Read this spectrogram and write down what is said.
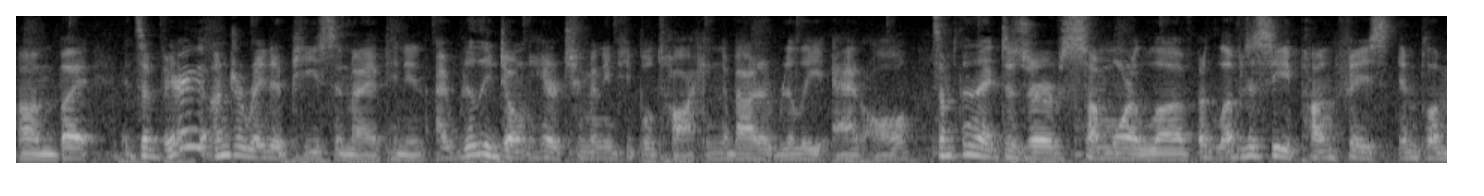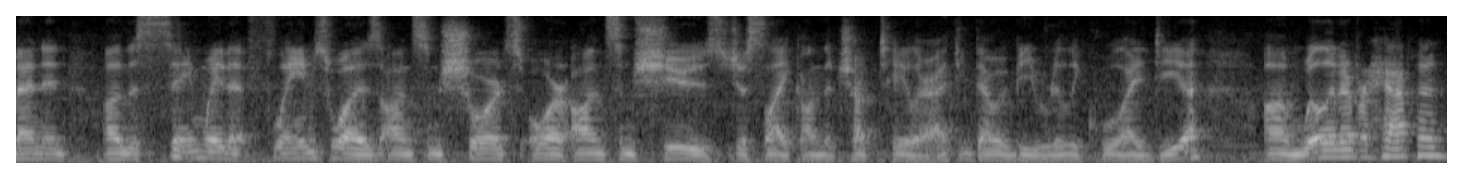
Um, but it's a very underrated piece in my opinion. I really don't hear too many people talking about it really at all. Something that deserves some more love. I'd love to see punk face implemented uh, the same way that Flames was on some shorts or on some shoes, just like on the Chuck Taylor. I think that would be a really cool idea. Um, will it ever happen?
